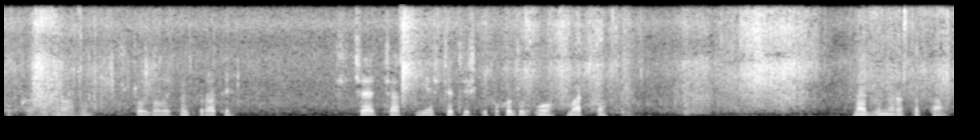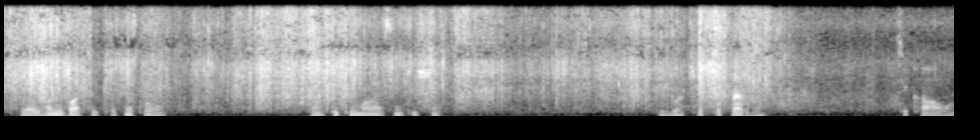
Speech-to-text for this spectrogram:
Покажу зразу, що вдалося назбирати. Ще час є, ще трішки походу. О, бачите? Ледве не розтоптав. Я його не бачив, чесне слово. Ось такий малесенький ще. Бачиш попереду. Цікаво.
